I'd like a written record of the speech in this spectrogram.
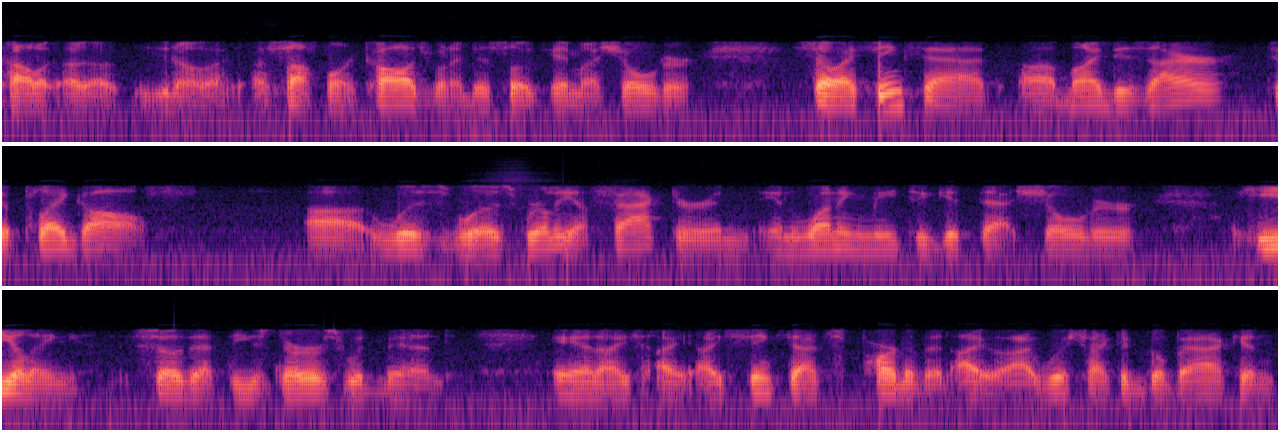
college, uh, you know, a, a sophomore in college when I dislocated my shoulder. So I think that uh, my desire to play golf uh, was was really a factor in in wanting me to get that shoulder healing so that these nerves would bend and I, I, I think that's part of it. I, I wish I could go back and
